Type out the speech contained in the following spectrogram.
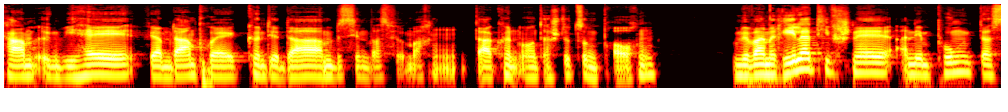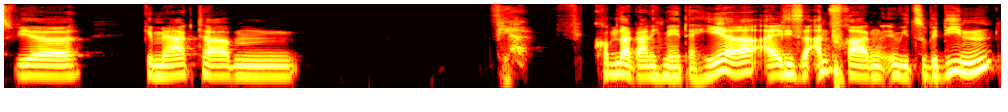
kam irgendwie, hey, wir haben da ein Projekt, könnt ihr da ein bisschen was für machen, da könnten wir Unterstützung brauchen. Und wir waren relativ schnell an dem Punkt, dass wir gemerkt haben, wir, wir kommen da gar nicht mehr hinterher, all diese Anfragen irgendwie zu bedienen.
